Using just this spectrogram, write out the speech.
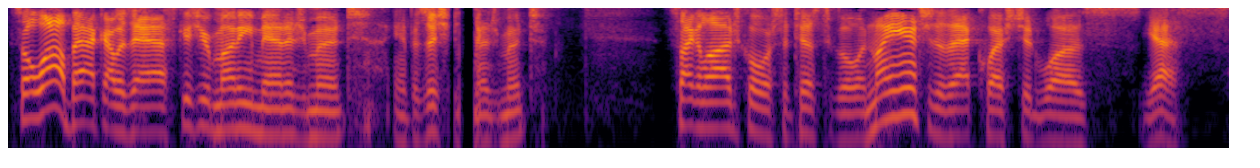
so a while back, I was asked, is your money management and position management psychological or statistical? And my answer to that question was yes.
